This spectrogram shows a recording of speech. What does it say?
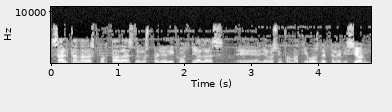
saltan a las portadas de los periódicos y a, las, eh, los informativos de televisión.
